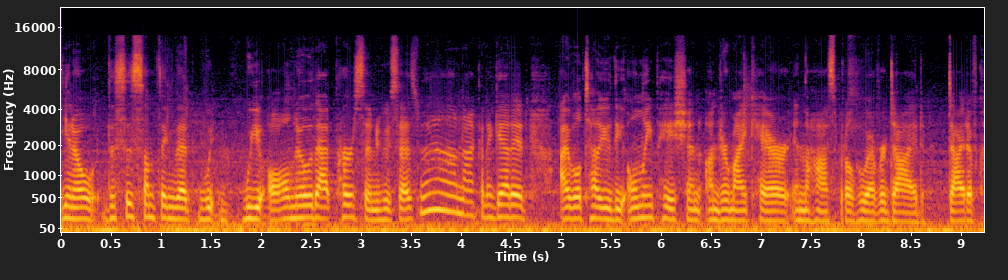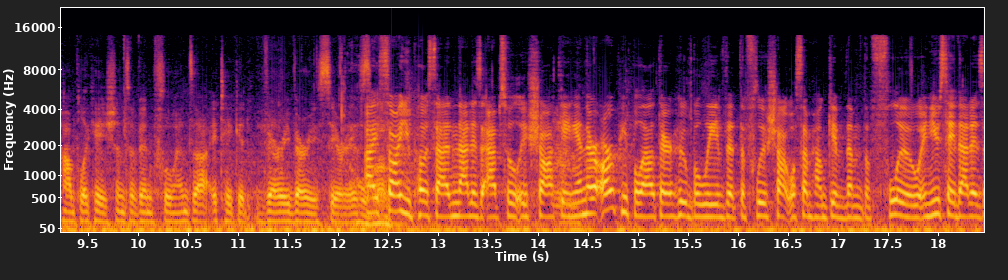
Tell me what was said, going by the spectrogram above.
you know, this is something that we, we all know that person who says, "Eh, I'm not going to get it. I will tell you the only patient under my care in the hospital who ever died, died of complications of influenza. I take it very, very seriously. I saw you post that, and that is absolutely shocking. And there are people out there who believe that the flu shot will somehow give them the flu, and you say that is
